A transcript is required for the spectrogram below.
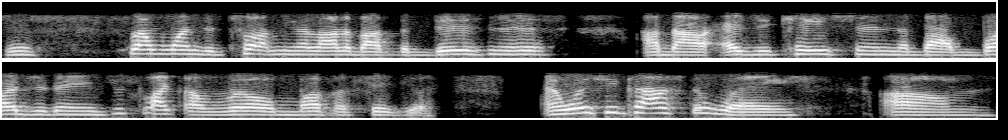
just someone that taught me a lot about the business, about education, about budgeting, just like a real mother figure. And when she passed away, um,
